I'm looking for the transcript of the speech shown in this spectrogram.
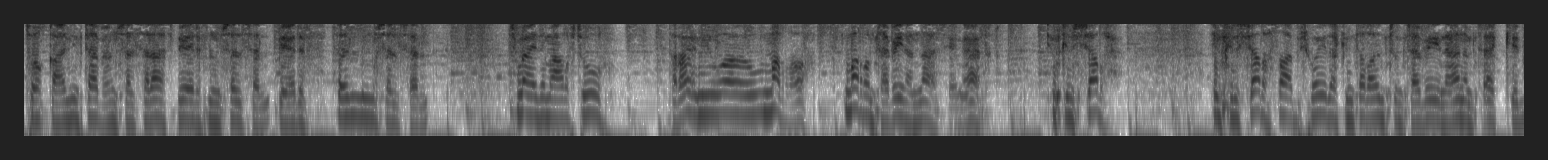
أتوقع اللي متابع المسلسلات بيعرف المسلسل بيعرف المسلسل. جماعة إذا ما عرفتوه ترى يعني مره مرة متابعين الناس يعني اعتقد يمكن الشرح يمكن الشرح صعب شوي لكن ترى أنتم متابعين أنا متأكد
